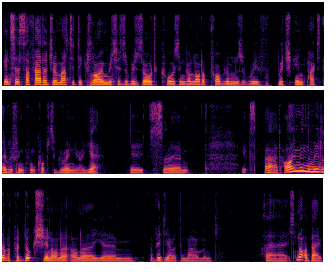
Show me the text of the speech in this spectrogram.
Insects have had a dramatic decline, which is a result of causing a lot of problems with which impacts everything from crops to greenery. Yeah, it's um, it's bad. I'm in the middle of a production on a on a um, a video at the moment. Uh, it's not about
